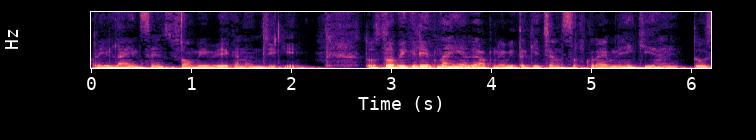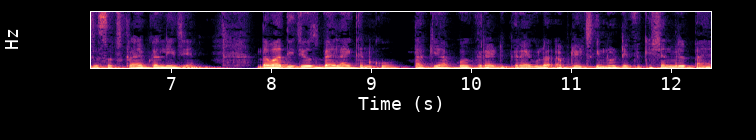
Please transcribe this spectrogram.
और ये लाइन्स हैं स्वामी विवेकानंद जी की। दोस्तों, अभी के लिए इतना ही। अगर आपने अभी तक ये चैनल सब्सक्राइब नहीं किया है तो उसे सब्सक्राइब कर लीजिए। दबा दीजिए उस बेल आइकन को, ताकि आपको रेगुलर अपडेट्स की नोटिफिकेशन मिल पाए,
